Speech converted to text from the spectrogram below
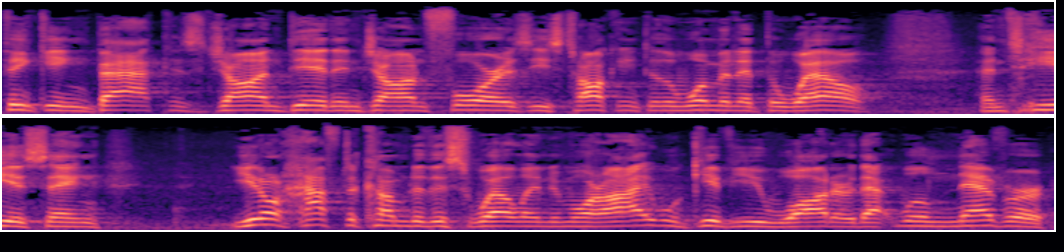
thinking back as John did in John 4 as he's talking to the woman at the well. And he is saying, You don't have to come to this well anymore. I will give you water that will never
